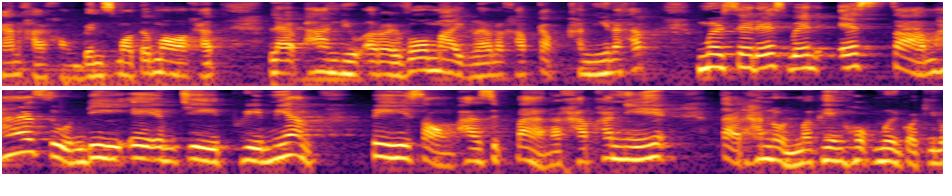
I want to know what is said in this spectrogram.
การขายของ Benz Motor Mall ครับ และพา New Arrival มาอีกแล้วนะครับ กับคันนี้นะครับ Mercedes-Benz S350D AMG Premium ปี 2018 นะครับ คันนี้แต่ถนนมาเพียง 60,000 กว่ากิโล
